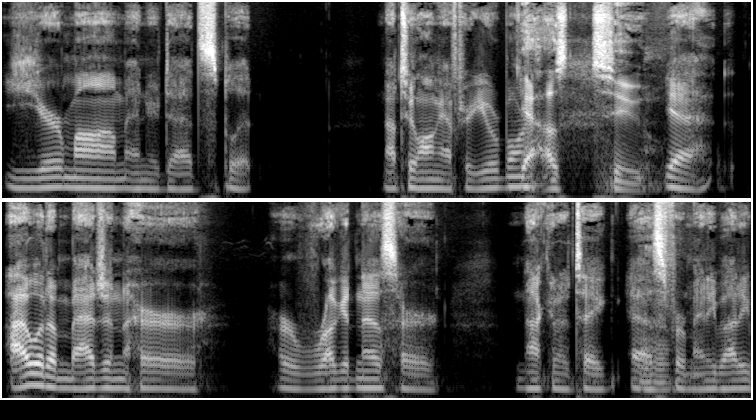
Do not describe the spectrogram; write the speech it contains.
your mom and your dad split not too long after you were born. Yeah, I was two. Yeah. I would imagine her her ruggedness, her not going to take S Mm-hmm. from anybody,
